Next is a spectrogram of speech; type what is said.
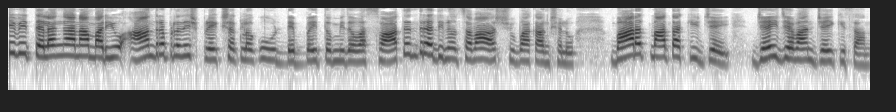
టీవీ తెలంగాణ మరియు ఆంధ్రప్రదేశ్ ప్రేక్షకులకు డెబ్బై తొమ్మిదవ స్వాతంత్ర దినోత్సవ శుభాకాంక్షలు. భారత్ మాతాకి జై. జై జవాన్ జై కిసాన్.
